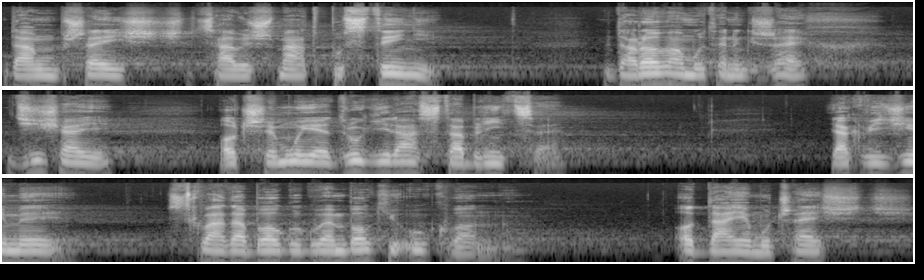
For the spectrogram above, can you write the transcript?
dał mu przejść cały szmat pustyni, darował mu ten grzech. Dzisiaj otrzymuje drugi raz tablicę. Jak widzimy, składa Bogu głęboki ukłon, oddaje mu cześć,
